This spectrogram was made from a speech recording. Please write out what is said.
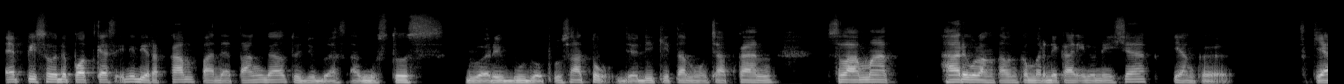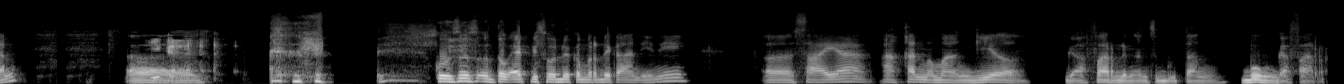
episode podcast ini direkam pada tanggal 17 Agustus 2021. Jadi kita mengucapkan selamat hari ulang tahun kemerdekaan Indonesia yang ke sekian. Uh, khusus untuk episode kemerdekaan ini uh, saya akan memanggil Gafar dengan sebutan Bung Gafar.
